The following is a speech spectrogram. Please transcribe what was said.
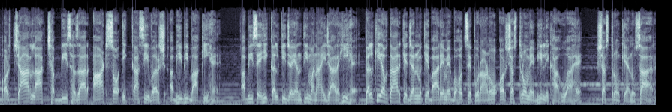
और चार लाख छब्बीस हज़ार आठ सौ इक्यासी वर्ष अभी भी बाकी हैं। अभी से ही कल की जयंती मनाई जा रही है। कल की अवतार के जन्म के बारे में बहुत से पुराणों और शस्त्रों में भी लिखा हुआ है। शस्त्रों के अनुसार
